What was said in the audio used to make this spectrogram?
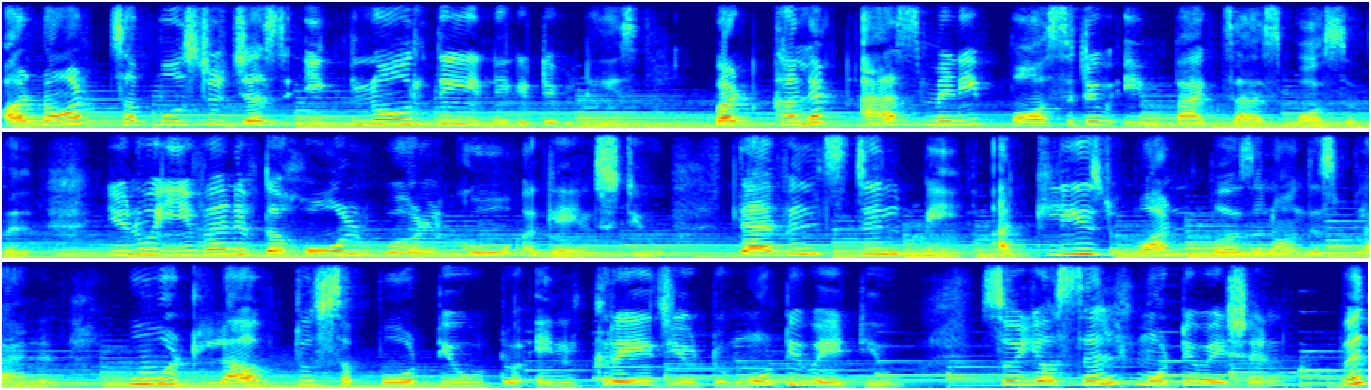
are not supposed to just ignore the negativities but collect as many positive impacts as possible. You know even if the whole world go against you there will still be at least one person on this planet who would love to support you to encourage you to motivate you. So your self motivation with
